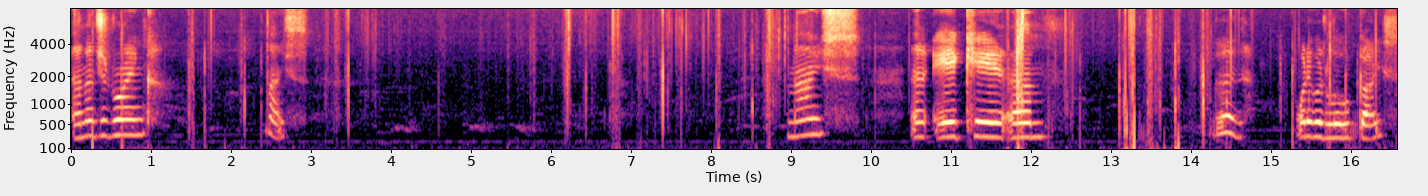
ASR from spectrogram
energy drink. Nice. Nice. An AK. Um. Good. What a good loot, guys.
